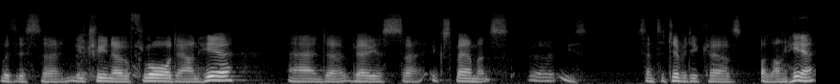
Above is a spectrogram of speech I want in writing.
with this uh, neutrino floor down here and various experiments, these sensitivity curves along here.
